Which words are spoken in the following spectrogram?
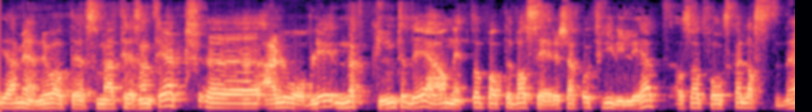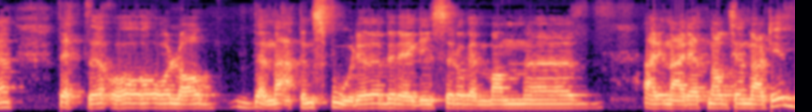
jeg mener jo at det som er presentert eh, er lovlig. Nøkkelen til det er nettopp at det baserer seg på frivillighet. Altså at folk skal laste ned dette og, og la denne appen spore bevegelser og hvem man eh, er i nærheten av til enhver tid.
